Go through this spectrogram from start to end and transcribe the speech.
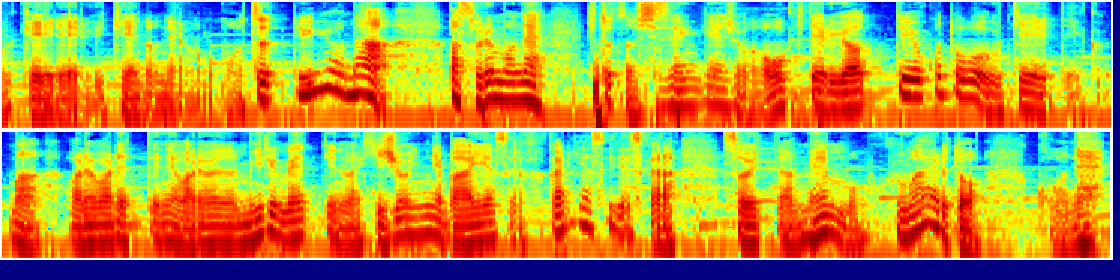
受け入れる意見の念を持つっていうような、まあ、それもね一つの自然現象が起きてるよっていうことを受け入れていく。まあ我々ってね我々の見る目っていうのは非常にねバイアスがかかりやすいですからそういった面も踏まえるとこうね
